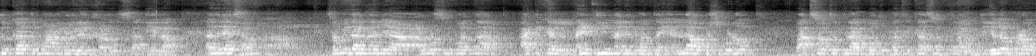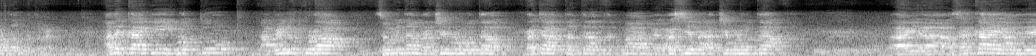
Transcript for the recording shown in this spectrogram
ದುಃಖ ದುಮಾನಗಳು ಹೇಳ್ಕೊಳ್ಳೋದು ಸಾಧ್ಯ ಇಲ್ಲ. ಅಂದ್ರೆ ಸಂವಿಧಾನದಲ್ಲಿ ಅಳವಡಿಸಿರುವಂಥ ಆರ್ಟಿಕಲ್ ನೈನ್ಟೀನ್ ನಲ್ಲಿರುವಂತ ಎಲ್ಲ ಅವಕಾಶಗಳು, ವಾಕ್ ಸ್ವಾತಂತ್ರ್ಯ ಆಗ್ಬೋದು, ಪತ್ರಿಕಾ ಸ್ವಾತಂತ್ರ್ಯ ಆಗ್ಬೋದು, ಎಲ್ಲೂ ಕೂಡ ಹೊರಟೋಗ್ಬಿಡ್ತವೆ ಅದಕ್ಕಾಗಿ ಇವತ್ತು ನಾವೆಲ್ಲರೂ ಕೂಡ ಸಂವಿಧಾನ ರಕ್ಷಣೆ ಮಾಡುವಂತ ಪ್ರಜಾತಂತ್ರಾತ್ಮಕ ವ್ಯವಸ್ಥೆಯನ್ನ ರಕ್ಷಣೆ ಯಾ- ಸರ್ಕಾರ ಯಾವುದಿದೆ,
